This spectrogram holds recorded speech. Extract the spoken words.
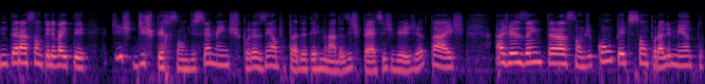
interação que ele vai ter dispersão de sementes, por exemplo, para determinadas espécies vegetais, às vezes a interação de competição por alimento,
